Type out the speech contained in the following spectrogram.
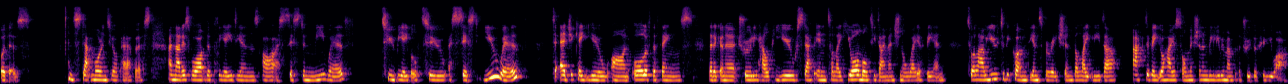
others and step more into your purpose. And that is what the Pleiadians are assisting me with to be able to assist you with to educate you on all of the things that are going to truly help you step into like your multidimensional way of being to allow you to become the inspiration, the light leader, activate your higher soul mission, and really remember the truth of who you are.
